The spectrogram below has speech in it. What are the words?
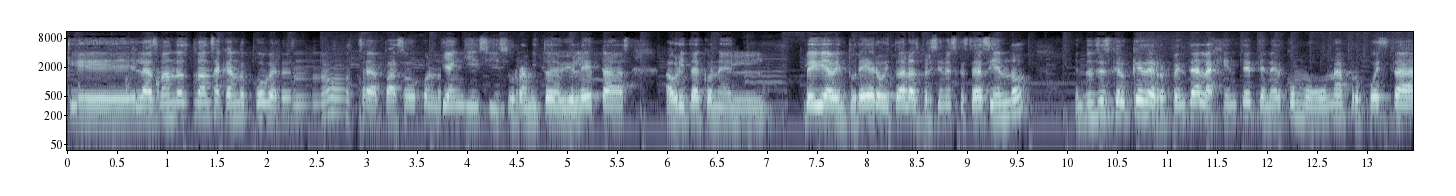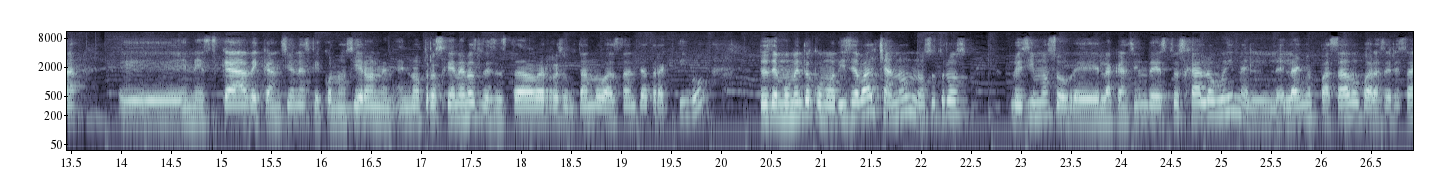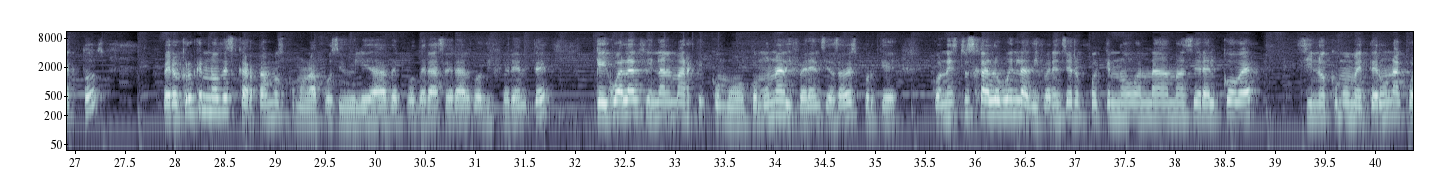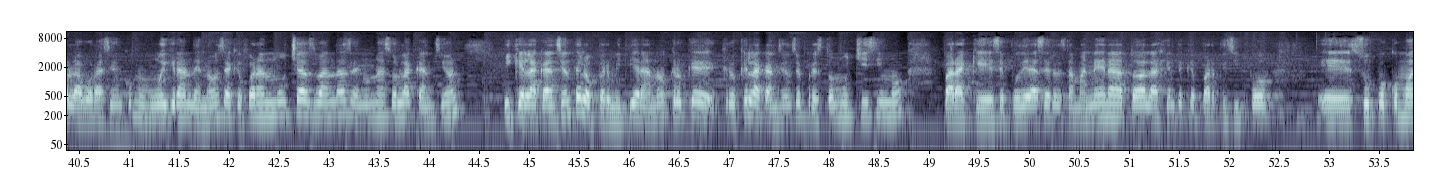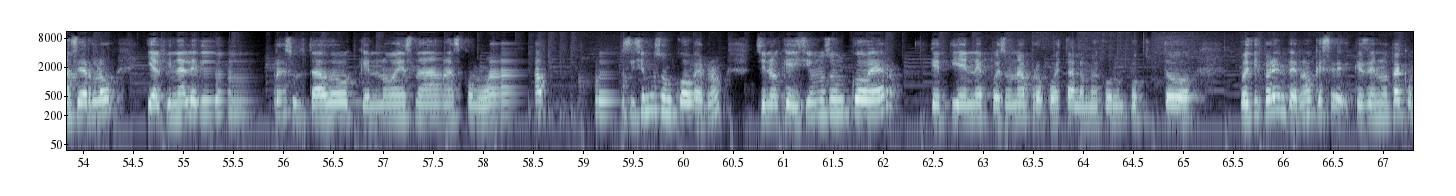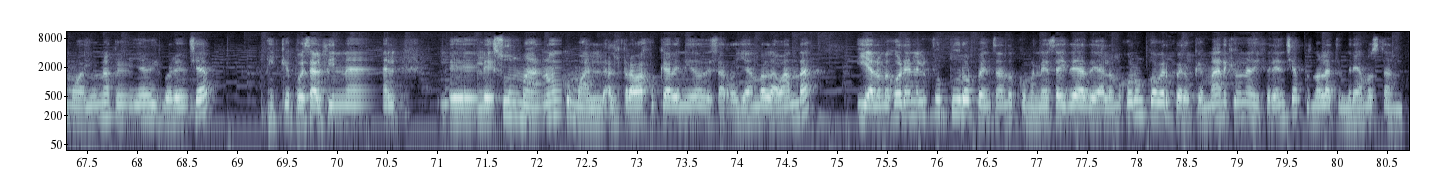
que las bandas van sacando covers, ¿no? O sea, pasó con los Tianguis y su ramito de violetas, ahorita con el Baby Aventurero y todas las versiones que está haciendo. Entonces creo que de repente a la gente tener como una propuesta eh, en ska de canciones que conocieron en, otros géneros les estaba resultando bastante atractivo. Entonces, de momento, como dice Balcha, ¿no? Nosotros lo hicimos sobre la canción de Esto es Halloween el, año pasado, para ser exactos, pero creo que no descartamos como la posibilidad de poder hacer algo diferente, que igual al final marque como, como una diferencia, ¿sabes? Porque con Esto es Halloween la diferencia fue que no nada más era el cover, sino como meter una colaboración como muy grande, ¿no? O sea, que fueran muchas bandas en una sola canción y que la canción te lo permitiera, ¿no? Creo que, creo que la canción se prestó muchísimo para que se pudiera hacer de esta manera, toda la gente que participó eh, supo cómo hacerlo y al final le dio un resultado que no es nada más como, ah, pues hicimos un cover, ¿no? Sino que hicimos un cover que tiene pues una propuesta a lo mejor un poquito pues diferente, ¿no? Que se, que se nota como hay una pequeña diferencia y que pues al final le, suma, ¿no? Como al, trabajo que ha venido desarrollando la banda y a lo mejor en el futuro pensando como en esa idea de a lo mejor un cover pero que marque una diferencia, pues no la tendríamos tan...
